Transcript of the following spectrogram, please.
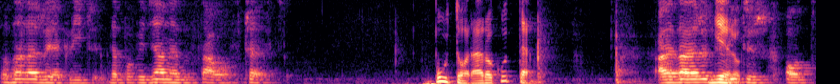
To zależy jak liczyć. Zapowiedziane zostało w czerwcu. Półtora roku temu, Ale zależy, czy Nie rok. liczysz od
